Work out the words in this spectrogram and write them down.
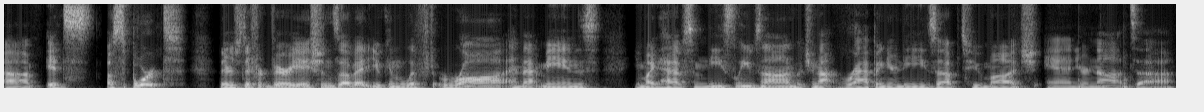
Um, it's a sport. There's different variations of it. You can lift raw, and that means you might have some knee sleeves on, but you're not wrapping your knees up too much and you're not uh,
